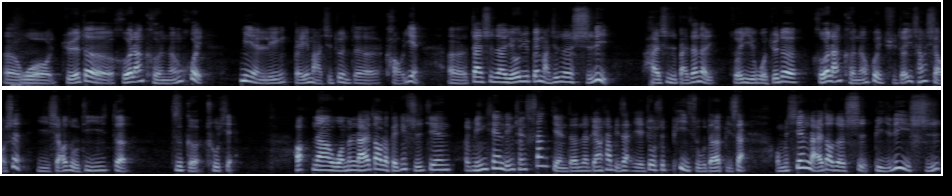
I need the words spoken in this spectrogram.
呃，我觉得荷兰可能会面临北马其顿的考验。呃，但是呢，由于北马其顿的实力还是摆在那里，所以我觉得荷兰可能会取得一场小胜，以小组第一的资格出现。好，那我们来到了北京时间呃明天凌晨三点的那两场比赛，也就是 B 组的比赛。我们先来到的是比利时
